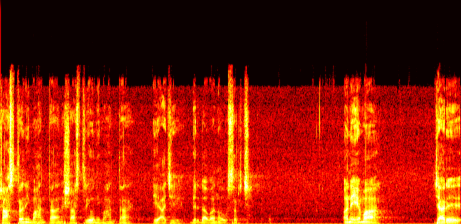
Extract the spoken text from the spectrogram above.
શાસ્ત્રની મહાનતા અને શાસ્ત્રીઓની મહાનતા એ આજે બિરદાવવાનો અવસર છે. અને એમાં જ્યારે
